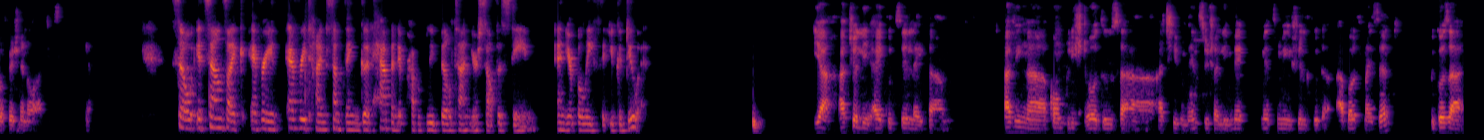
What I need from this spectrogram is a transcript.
professional artist. Yeah. So it sounds like every every time something good happened, it probably built on your self esteem and your belief that you could do it. Yeah, actually, I could say like um, having uh, accomplished all those uh, achievements usually make makes me feel good about myself because uh,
